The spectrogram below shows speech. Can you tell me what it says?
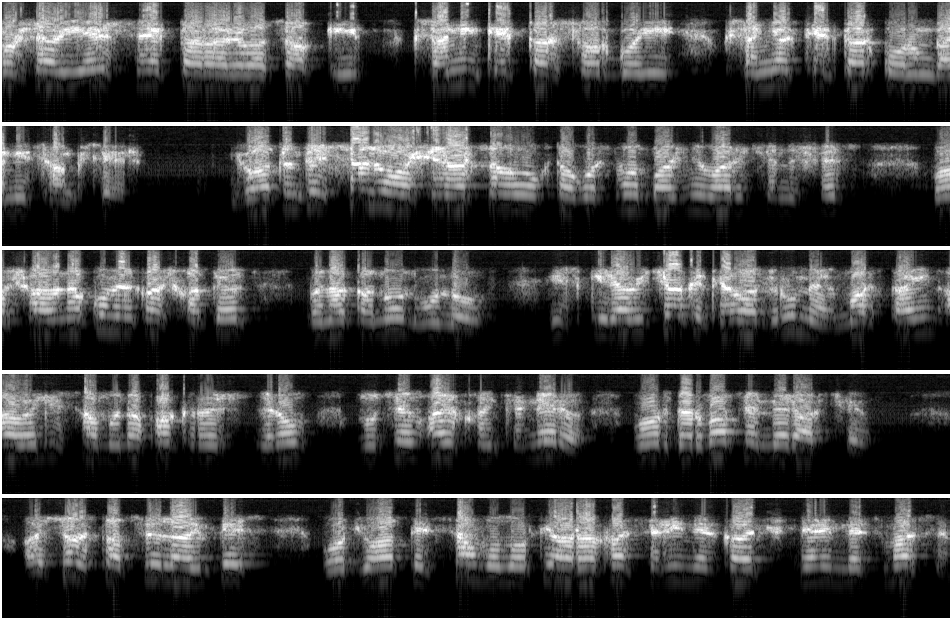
430 հեկտար արևածաղկի, 25 հեկտար սորգոյի, 27 հեկտար կորունգանի ցանքսեր։ Գյուղատնտեսության ու աշինարարության օգտագործման բաժնի վարիչը նշեց, որ շարունակում ենք աշխատել բնականոն հունով իսկ իրավիճակը թևադրում է մարդկային ավելի համանապակ ռեսուրսներով լուծել այն խնդիրները, որ դրված են մեր առջև։ Այսօր ստացվել է այնպես, որ գյուղատնտեսության ոլորտի առաքասերի ներկայացուցիչների մեծ մասը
